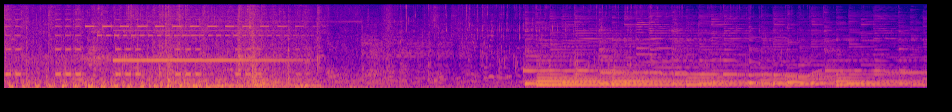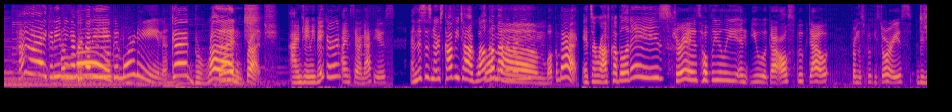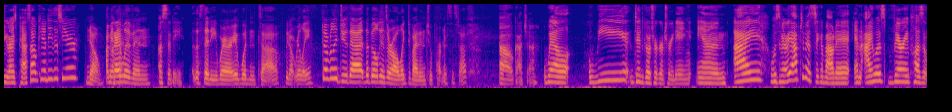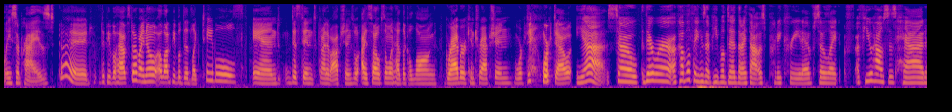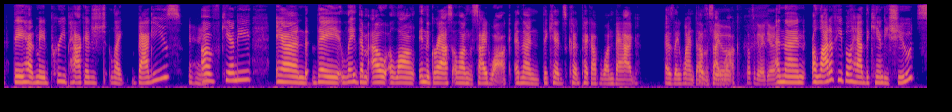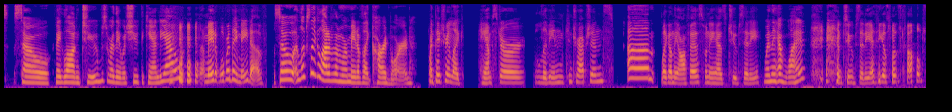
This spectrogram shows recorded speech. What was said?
Hi, good evening, everybody. Good morning. Good brunch. Good brunch. I'm Jamie Baker, I'm Sarah Matthews. And this is Nurse Coffee Talk. Welcome, everybody. Welcome. Welcome back. It's a rough couple of days. Sure is. Hopefully you and you got all spooked out from the spooky stories. Did you guys pass out candy this year? No. I mean I live in A city. the city where it wouldn't uh we don't really don't really do that. The buildings are all like divided into apartments and stuff. Oh, gotcha. Well, we did go trick or treating, and I was very optimistic about it, and I was very pleasantly surprised. Good. Did people have stuff? I know a lot of people did like tables and distant kind of options. I saw someone had like a long grabber contraption worked worked out. Yeah, so there were a couple things that people did that I thought was pretty creative. So, like, f- a few houses had, they had made pre packaged, like, baggies Mhm. of candy and they laid them out along in the grass along the sidewalk and then the kids could pick up one bag as they went down That's the cute. sidewalk That's a good idea. and then a lot of people had the candy chutes so big long tubes where they would shoot the candy out made what were they made of? so it looks like a lot of them were made of like cardboard I'm picturing like hamster living contraptions, um like on The Office when he has Tube City when they have what and Tube City, I think is what it's called.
